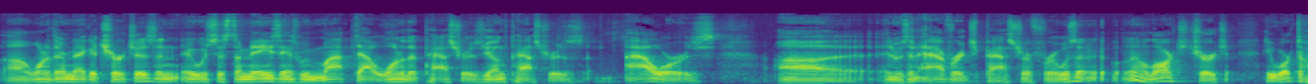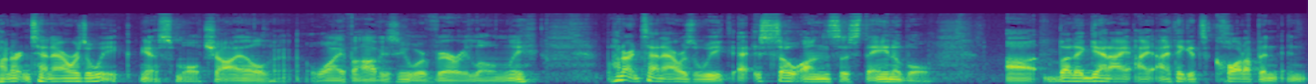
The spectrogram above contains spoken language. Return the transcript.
uh, one of their mega churches, and it was just amazing as we mapped out one of the pastors, young pastors' hours uh, it was an average pastor for it was a, a, large church. He worked 110 hours a week. A small child, wife, obviously, who were very lonely. 110 hours a week is so unsustainable. Uh, but again, I, I, think it's caught up in, in,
